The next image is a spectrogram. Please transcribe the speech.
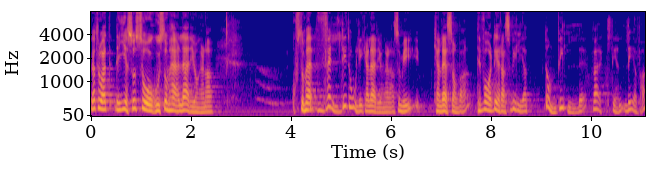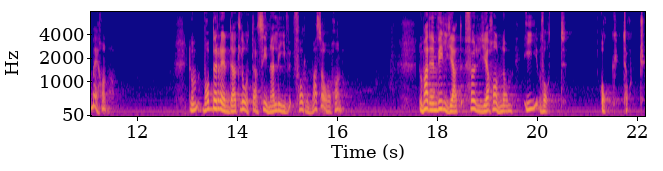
Jag tror att det Jesus såg hos de här lärjungarna, hos de här väldigt olika lärjungarna som vi kan läsa om, va? det var deras vilja att de ville verkligen leva med honom. De var beredda att låta sina liv formas av honom. De hade en vilja att följa honom i vått och torrt.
